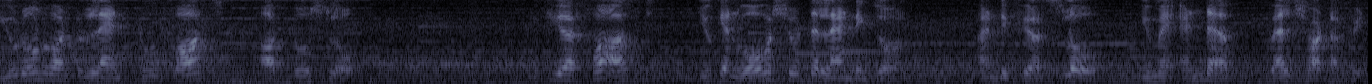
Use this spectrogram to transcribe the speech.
you don't want to land too fast or too slow. If you are fast, you can overshoot the landing zone, and if you are slow, you may end up well short of it.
